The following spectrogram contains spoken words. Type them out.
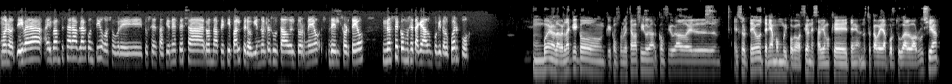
Bueno, iba, iba a empezar a hablar contigo sobre tus sensaciones de esa ronda principal, pero viendo el resultado del torneo, del sorteo, no sé cómo se te ha quedado un poquito el cuerpo. Bueno, la verdad que, con, que conforme estaba configurado el, el, sorteo teníamos muy pocas opciones. Sabíamos que nos tocaba ir a Portugal o a Rusia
